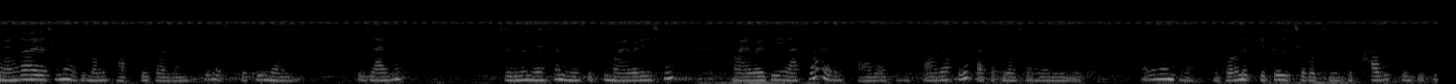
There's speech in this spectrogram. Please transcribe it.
ম্যাঙ্গা হয়ে গেছে না যে মানুষ ভাবতেই পারবে না, ঠিক আছে? প্রচুর ম্যাঙ্গা। তো যাই হোক, সেগুলো নিয়ে আসলাম, নিয়ে এসে একটু মায়ের বাড়ি গেছিলাম। মায়ের বাড়ি দিয়ে আসলাম এবার খাওয়া দাওয়া করব। খাওয়া দাওয়া করে তারপর তোমার সঙ্গে আমার মিলবো আরে বন্ধুরা, গরমে খেতেও ইচ্ছা করছে না, যে খাব সেইটুকু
